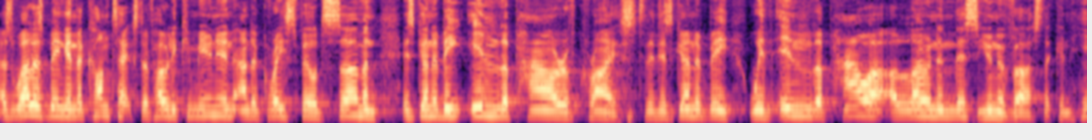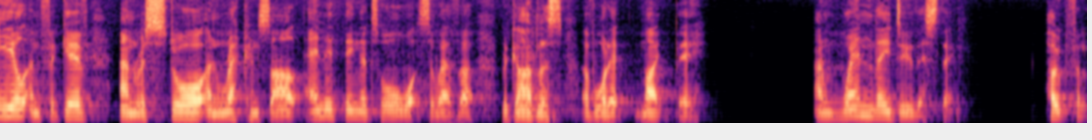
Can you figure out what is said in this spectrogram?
as well as being in the context of Holy Communion and a grace filled sermon, is going to be in the power of Christ. It is going to be within the power alone in this universe that can heal and forgive and restore and reconcile anything at all whatsoever, regardless of what it might be. And when they do this thing, hopefully,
